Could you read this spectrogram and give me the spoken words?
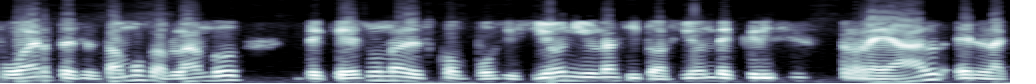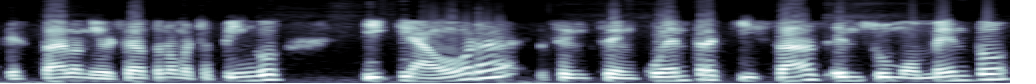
fuertes. Estamos hablando de que es una descomposición y una situación de crisis real en la que está la Universidad Autónoma Chapingo y que ahora se, se encuentra quizás en su momento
